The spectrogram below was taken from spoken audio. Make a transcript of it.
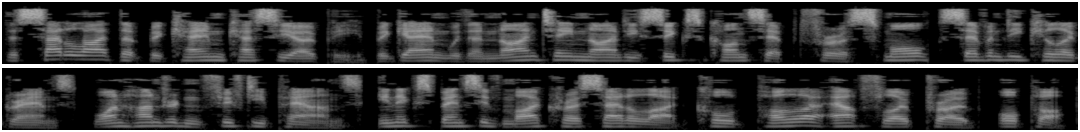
The satellite that became Cassiope began with a 1996 concept for a small 70 kilograms, 150 pounds, inexpensive microsatellite called Polar Outflow Probe, or POP.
